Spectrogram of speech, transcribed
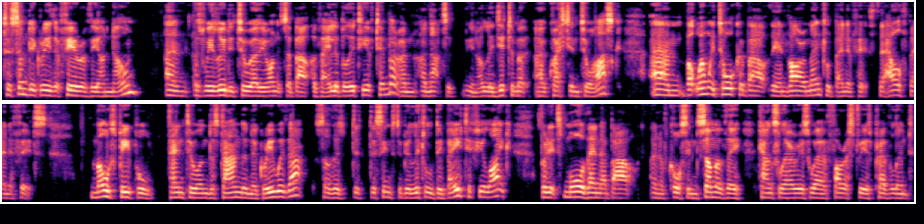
to some degree the fear of the unknown. And as we alluded to earlier on, it's about availability of timber, and, and that's a you know legitimate uh, question to ask. Um, but when we talk about the environmental benefits, the health benefits, most people tend to understand and agree with that. So there seems to be little debate, if you like, but it's more than about and of course, in some of the council areas where forestry is prevalent,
